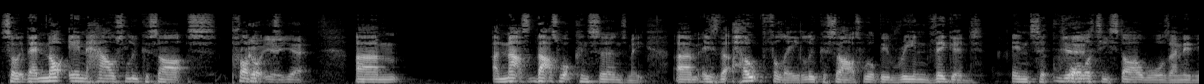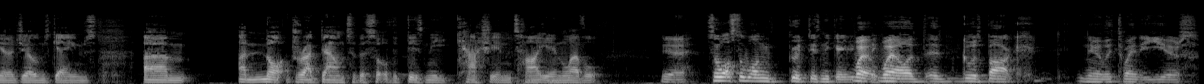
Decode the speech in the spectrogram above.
So they're not in-house LucasArts products. got you, yeah. Um, and that's that's what concerns me. Um, is that hopefully LucasArts will be reinvigorated into quality Star Wars and Indiana Jones games, um, and not drag down to the sort of the Disney cash-in tie-in level. Yeah. So what's the one good Disney game? Well, well, it, it goes back nearly twenty years,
